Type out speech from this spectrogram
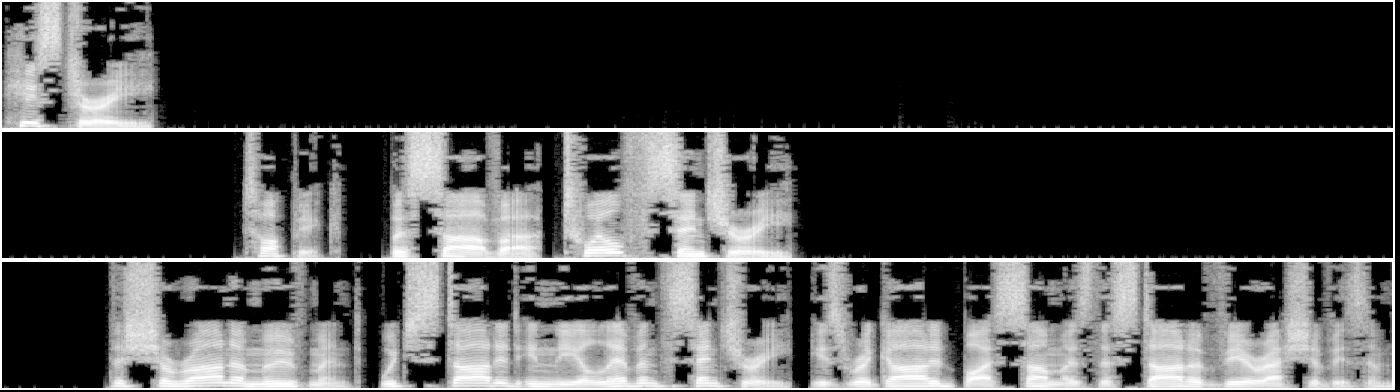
History Basava 12th century The Sharana movement, which started in the 11th century, is regarded by some as the start of Virashaivism.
